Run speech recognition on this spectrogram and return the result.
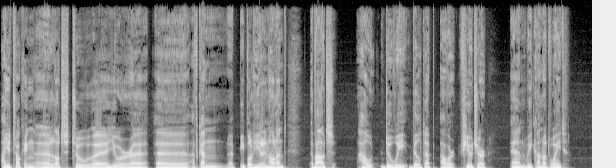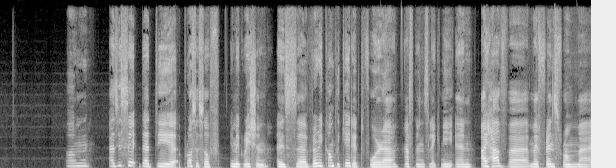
are you talking a lot to uh, your uh, uh, Afghan people here in Holland about how do we build up our future? And we cannot wait? Um, as you said, that the process of immigration is uh, very complicated for uh, Afghans like me, and I have uh, my friends from uh,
